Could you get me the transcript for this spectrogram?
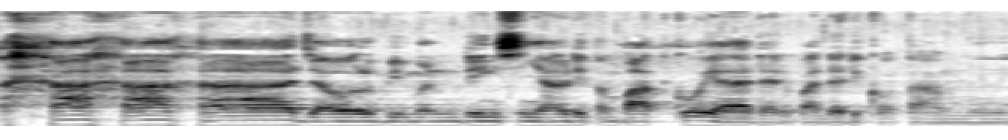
Hahaha, jauh lebih mending sinyal di tempatku ya daripada di kotamu.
